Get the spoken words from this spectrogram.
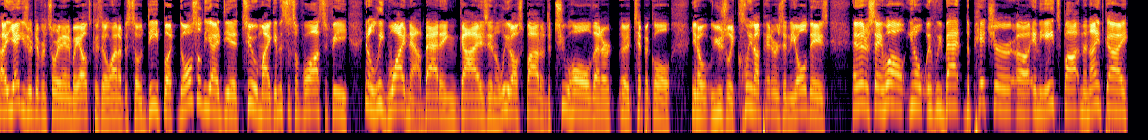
Uh, Yankees are a different story than anybody else because their lineup is so deep. But also the idea too, Mike, and this is a philosophy, you know, league wide now, batting guys in the leadoff spot or the two hole that are uh, typical, you know, usually cleanup hitters in the old days. And then they're saying, well, you know, if we bat the pitcher uh, in the eighth spot and the ninth guy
